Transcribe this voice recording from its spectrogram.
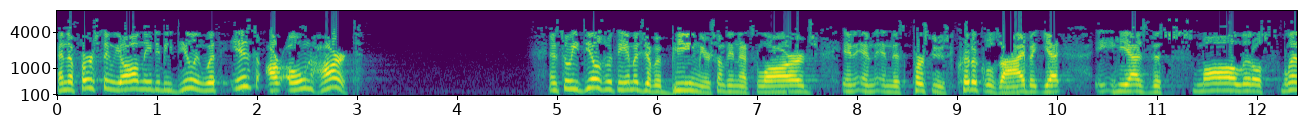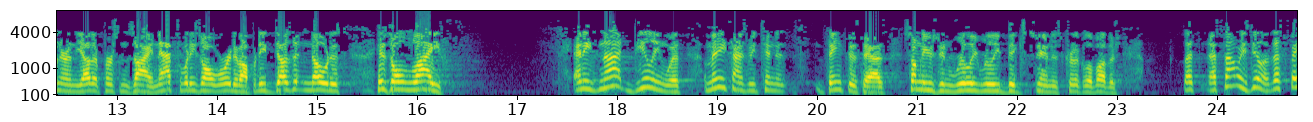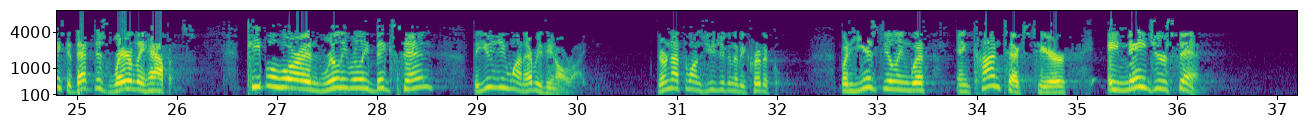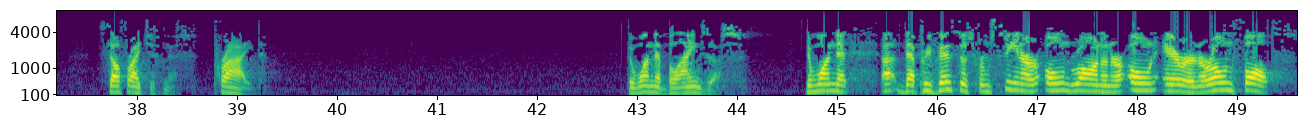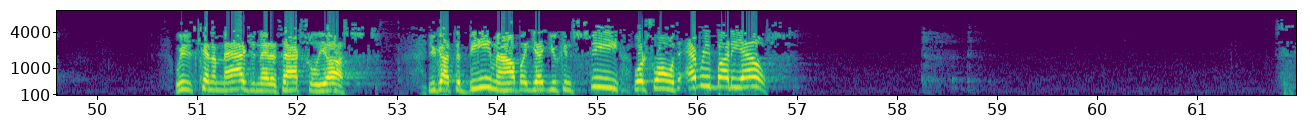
And the first thing we all need to be dealing with is our own heart. And so he deals with the image of a beam here, something that's large in, in, in, this person who's critical's eye, but yet he has this small little splinter in the other person's eye, and that's what he's all worried about. But he doesn't notice his own life. And he's not dealing with, many times we tend to think this as somebody who's in really, really big sin is critical of others. That, that's not what he's dealing with. Let's face it, that just rarely happens. People who are in really, really big sin, they usually want everything all right. They're not the ones usually going to be critical. But he is dealing with, in context here, a major sin self righteousness, pride. The one that blinds us. The one that, uh, that prevents us from seeing our own wrong and our own error and our own faults. We just can't imagine that it's actually us. You got the beam out, but yet you can see what's wrong with everybody else.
